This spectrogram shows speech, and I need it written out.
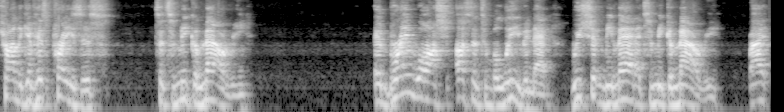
trying to give his praises to Tamika Mallory and brainwash us into believing that we shouldn't be mad at Tamika Mallory, right?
